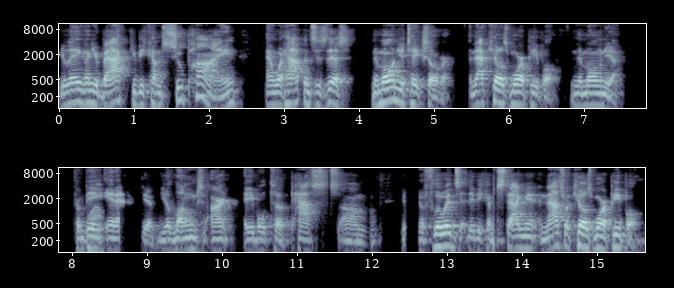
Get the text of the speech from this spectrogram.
you're laying on your back you become supine and what happens is this pneumonia takes over and that kills more people pneumonia from being wow. inactive. Your lungs aren't able to pass um, you know, fluids; they become stagnant, and that's what kills more people.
